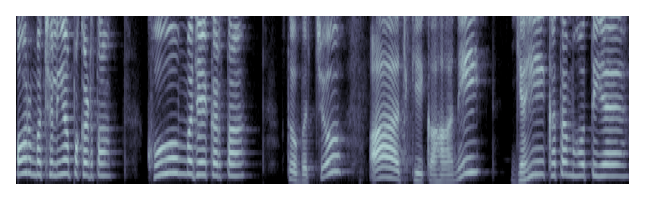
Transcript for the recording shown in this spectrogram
और मछलियाँ पकड़ता, खूब मज़े करता। तो बच्चों आज की कहानी यहीं ख़त्म होती है।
